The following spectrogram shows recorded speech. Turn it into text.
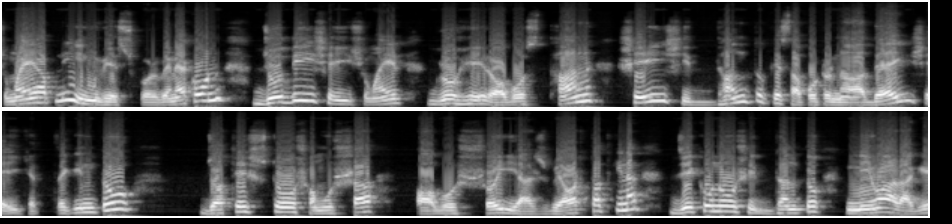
সময়ে আপনি ইনভেস্ট করবেন। এখন যদি সেই সময়ের গ্রহের অবস্থান সেই সিদ্ধান্তকে সাপোর্ট না দেয়, সেই ক্ষেত্রে কিন্তু যথেষ্ট সমস্যা অবশ্যই আসবে। অর্থাৎ কিনা যে কোনো সিদ্ধান্ত নেওয়ার আগে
